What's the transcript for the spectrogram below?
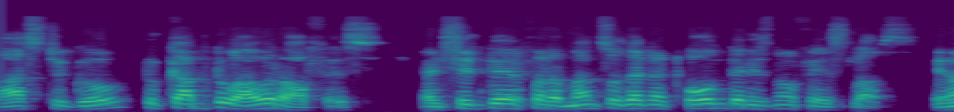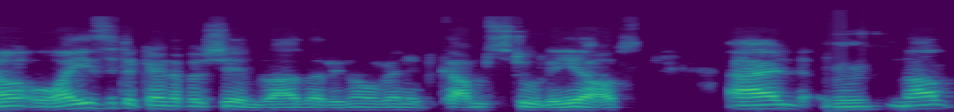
asked to go to come to our office and sit there for a month so that at home there is no face loss. You know why is it a kind of a shame rather you know when it comes to layoffs? And mm. now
